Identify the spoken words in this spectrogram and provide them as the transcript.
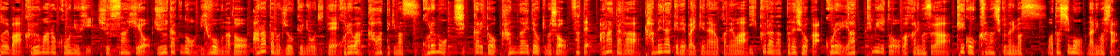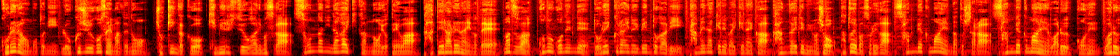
例えば、車の購入費、出産費用、住宅のリフォームなど、あなたの状況に応じて、これは変わってきます。これもしっかりと考えておきましょう。さて、あなたが貯めなければいけないお金はいくらだったでしょうか？これやってみるとわかりますが、結構悲しくなります。私もなりました。これらをもとに65歳までの貯金額を決める必要がありますが、そんなに長い期間の予定は立てられないので、まずはこの5年でどれくらいのイベントがあり、貯めなければいけないか考えてみましょう。例えばそれが300万円だとしたら、300万円割る5年割る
